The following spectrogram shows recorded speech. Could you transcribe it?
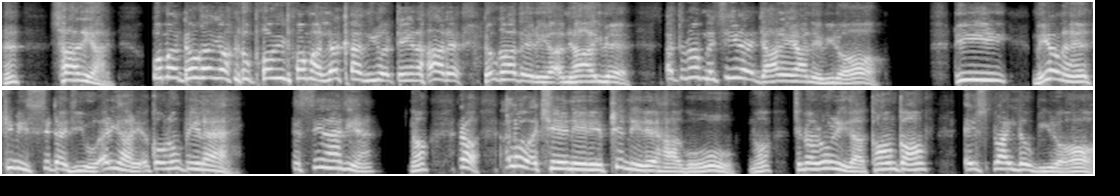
ဟမ်စားကြရတယ်ဘုမဒုက္ခရောက်လို့ဘုန်းကြီးတော်မှလက်ခံပြီးတော့တင်လာတဲ့ဒုက္ခတွေတွေကအများကြီးပဲ အဲသူတို့မရှိတဲ့ဂျားတွေကနေပြီးတော့ဒီမင်းအောင်လည်းခိမိစစ်တပ်ကြီးကိုအဲ့ဒီဟာတွေအကုန်လုံးပေးလိုက်ရတယ်စဉ်းစားကြည့်ဟမ်နော်အဲ့တော့အဲ့လိုအခြေအနေတွေဖြစ်နေတဲ့ဟာကိုနော်ကျွန်တော်တို့တွေကကောင်းကောင်း exploit လုပ်ပြီးတော့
